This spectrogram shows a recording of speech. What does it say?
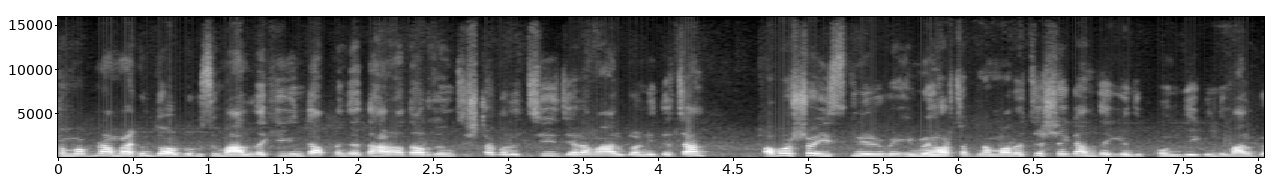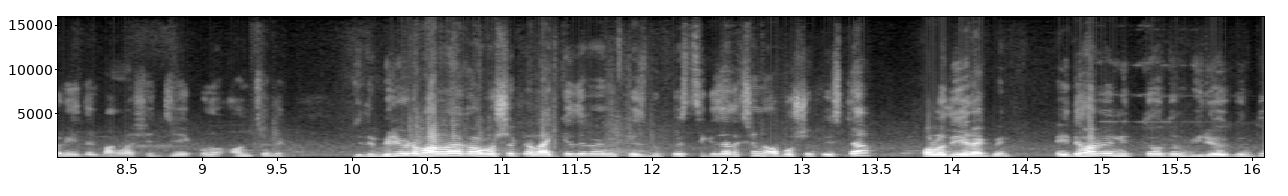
সম্ভব না। আমরা কিন্তু অল্প কিছু মাল দেখি কিন্তু আপনাদের ধারণা দেওয়ার জন্য চেষ্টা করেছি যারা মালগুলো নিতে চান। অবশ্যই স্ক্রিনের উপরে ইমেল হোয়াটসঅ্যাপ নাম্বার হচ্ছে সেখান থেকে কিন্তু ফোন দিয়ে কিন্তু মালগুলো নিয়ে দেন বাংলাদেশের যে কোনো অঞ্চলে। যদি ভিডিওটা ভালো লাগে, অবশ্যই একটা লাইক করে দেবেন। ফেসবুক পেজ থেকে দেখছেন, অবশ্যই পেজটা ফলো দিয়ে রাখবেন। এই ধরনের নিত্য নতুন ভিডিও কিন্তু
